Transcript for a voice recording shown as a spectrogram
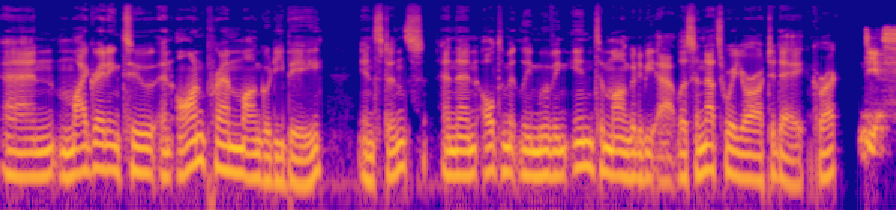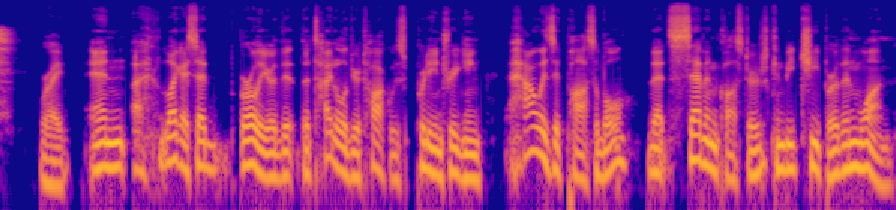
and migrating to an on-prem mongodb instance and then ultimately moving into mongodb atlas and that's where you are today correct yes right and uh, like I said earlier, the, the title of your talk was pretty intriguing. How is it possible that seven clusters can be cheaper than one?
